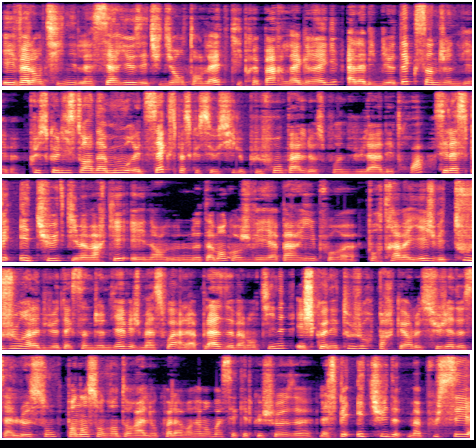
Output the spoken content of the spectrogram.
et Valentine, la sérieuse étudiante en lettres qui prépare l'agrègue à la bibliothèque Sainte-Geneviève. Plus que l'histoire d'amour et de sexe, parce que c'est aussi le plus frontal de ce point de vue-là des trois, c'est l'aspect étude qui m'a marqué, et notamment quand je vais à Paris pour, euh, pour travailler, je vais toujours à la bibliothèque Sainte-Geneviève et je m'assois à la place de Valentine, et je connais toujours par cœur le sujet de sa leçon pendant son grand oral. Donc voilà, vraiment moi c'est quelque chose, euh, l'aspect étude m'a poussé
